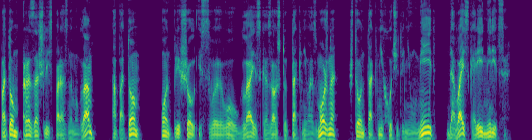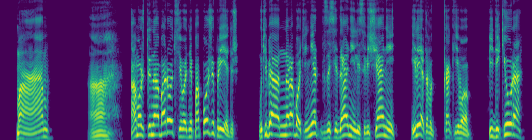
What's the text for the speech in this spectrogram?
потом разошлись по разным углам, а потом он пришел из своего угла и сказал, что так невозможно, что он так не хочет и не умеет, давай скорее мириться. «Мам!» «А, а может, ты наоборот сегодня попозже приедешь? У тебя на работе нет заседаний или совещаний, или этого, как его, педикюра?»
